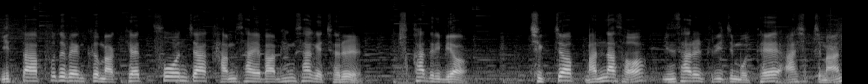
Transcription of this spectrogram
이따 푸드뱅크 마켓 후원자 감사의 밤 행사 개최를 축하드리며 직접 만나서 인사를 드리지 못해 아쉽지만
